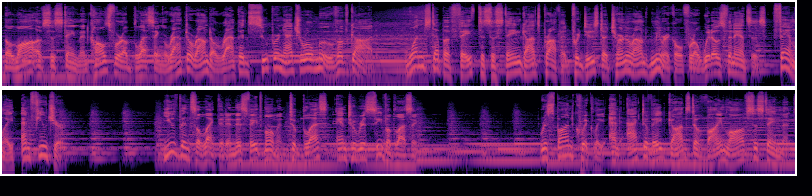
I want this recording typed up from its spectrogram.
The law of sustainment calls for a blessing wrapped around a rapid supernatural move of God. One step of faith to sustain God's prophet produced a turnaround miracle for a widow's finances, family, and future. You've been selected in this faith moment to bless and to receive a blessing. Respond quickly and activate God's divine law of sustainment.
